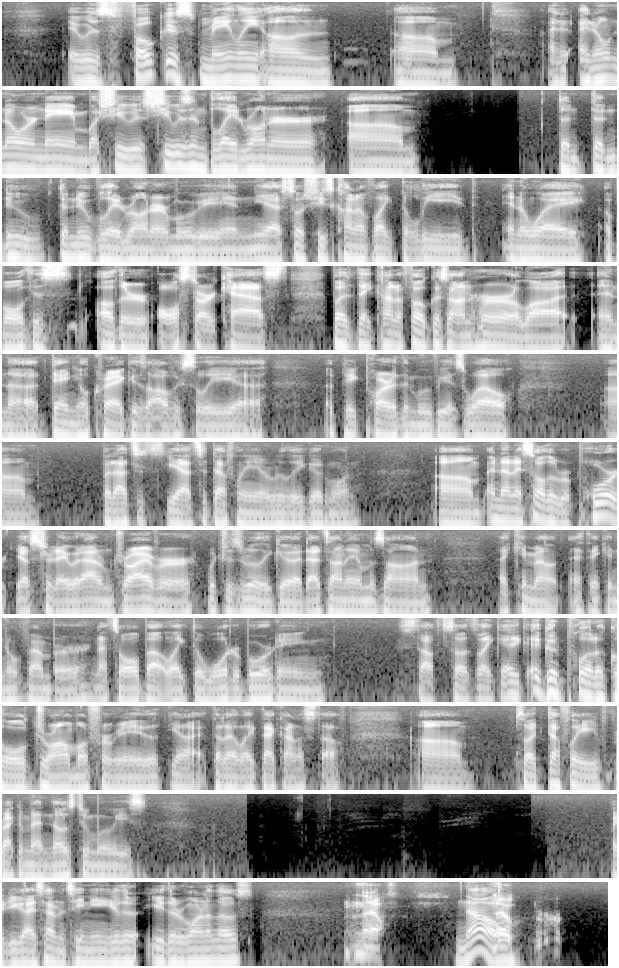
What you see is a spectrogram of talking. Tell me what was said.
It was focused mainly on um I, I don't know her name but she was she was in blade runner um the the new the new blade runner movie. And yeah so she's kind of like the lead in a way of all this other all-star cast but they kind of focus on her a lot. And uh, daniel craig is obviously uh, a big part of the movie as well. Um, but that's yeah it's definitely a really good one um, and then I saw the report yesterday with Adam Driver, which is really good. That's on Amazon. That came out, I think, in November, and that's all about like the waterboarding stuff. So it's like a, a good political drama for me. That yeah, that I like that kind of stuff. Um, so I definitely recommend those two movies. But you guys haven't seen either either one of those? No. No. No.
